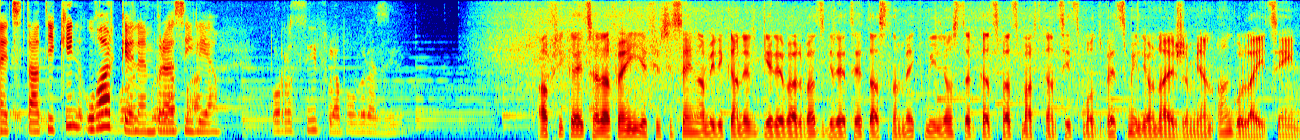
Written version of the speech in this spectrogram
մեծ տատիկին ուղարկել են Բրազիլիա։ Por Recife, lá para o Brasil. Աֆրիկայից հարավային եւ հյուսիսային ամերիկաներ գերեվարված գրեթե 11 միլիոն ստրկացված մարդկանցից մոտ 6 միլիոն այժմյան Անգոլայից էին։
